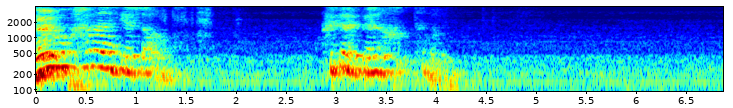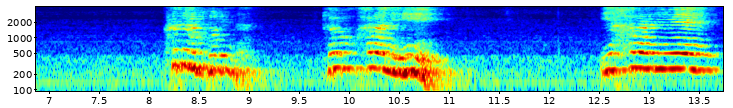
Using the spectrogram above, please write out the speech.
결국 하나님께서 그들의 뼈를 흩어버립니다. 그들을 버린다. 결국 하나님이 이 하나님의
